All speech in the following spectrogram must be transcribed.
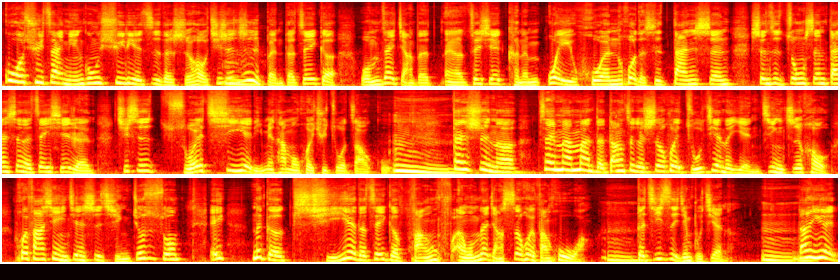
过去在年功序列制的时候，其实日本的这个。我们在讲的呃，这些可能未婚或者是单身，甚至终身单身的这一些人，其实所谓企业里面他们会去做照顾，嗯，但是呢，在慢慢的当这个社会逐渐的演进之后，会发现一件事情，就是说，哎，那个企业的这个防，呃，我们在讲社会防护网，嗯，的机制已经不见了，嗯，但因为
